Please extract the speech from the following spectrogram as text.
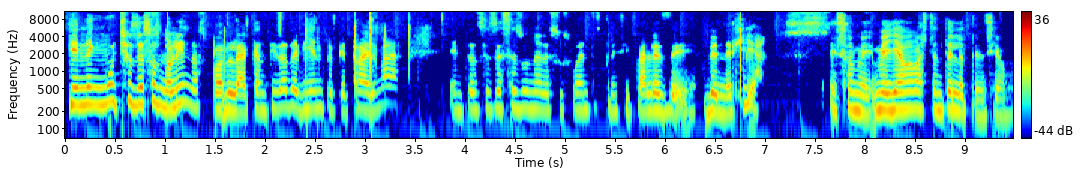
Tienen muchos de esos molinos por la cantidad de viento que trae el mar. Entonces esa es una de sus fuentes principales de, energía. Eso me, llama bastante la atención.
